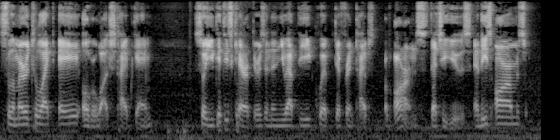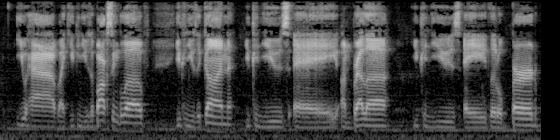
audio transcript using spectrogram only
similar to like a Overwatch type game. So you get these characters, and then you have to equip different types of arms that you use. And these arms, you have like you can use a boxing glove, you can use a gun, you can use a umbrella, you can use a little bird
